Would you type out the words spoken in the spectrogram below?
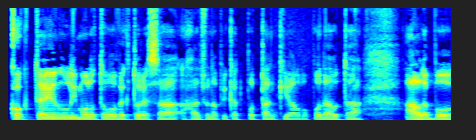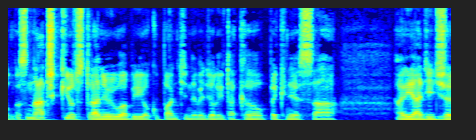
koktejly molotovové, ktoré sa hádžu napríklad pod tanky alebo pod auta, alebo značky odstraňujú, aby okupanti nevedeli tak e, pekne sa riadiť, že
